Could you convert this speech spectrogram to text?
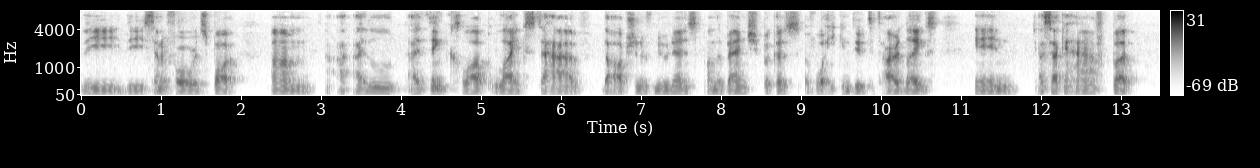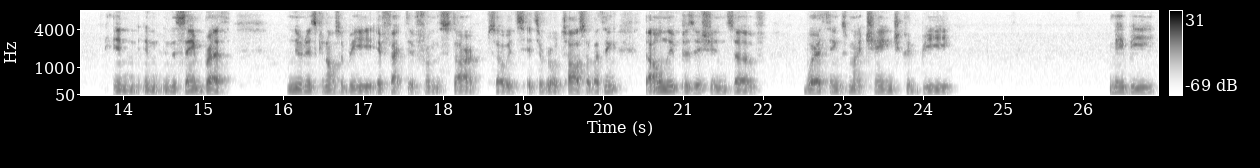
the the center forward spot. Um, I, I, I think Klopp likes to have the option of Nunez on the bench because of what he can do to tired legs in a second half. But in in, in the same breath, Nunez can also be effective from the start. So it's it's a real toss up. I think the only positions of where things might change could be maybe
